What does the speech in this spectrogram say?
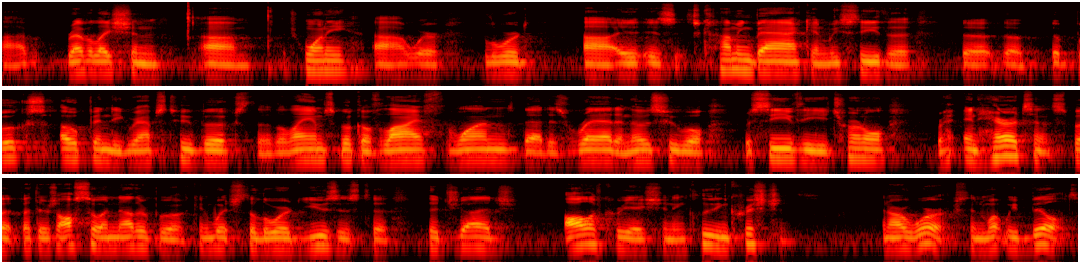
uh, Revelation um, 20, uh, where the Lord uh, is, is coming back, and we see the the, the, the books opened. He grabs two books the, the Lamb's Book of Life, one that is read, and those who will receive the eternal inheritance. But, but there's also another book in which the Lord uses to, to judge all of creation, including Christians, and our works and what we built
